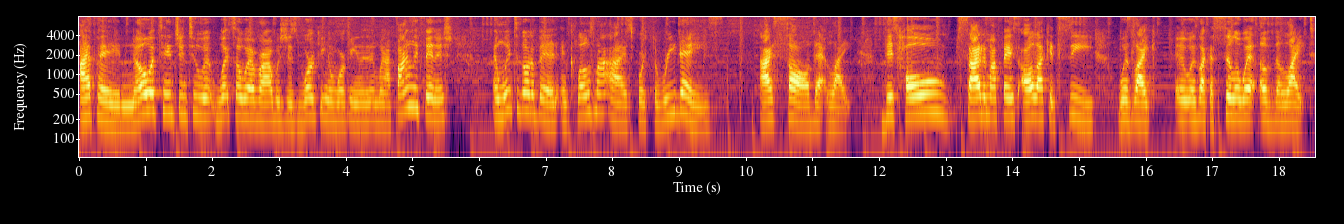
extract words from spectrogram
I paid no attention to it whatsoever. I was just working and working. And then when I finally finished, and went to go to bed and closed my eyes for three days, I saw that light. This whole side of my face, all I could see was like, it was like a silhouette of the light.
